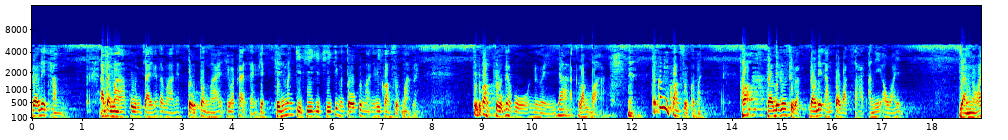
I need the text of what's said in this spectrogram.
เราได้ทำ อาตมาภูมิใจอาตมาเนี่ยปลูกต้นไม้ที่วัดแพร่แสงเทียนเห็นมันกี่ทีกี่ทีที่มันโตขึ้นมาเนี่ยมีความสุขมากเลย ที่เมื่อก่อนปลูกเนี่ยโหเหนื่อยยากลำบากเนี่ยแต่ก็มีความสุขกับมัน เพราะเราได้รู้สึกว่าเราได้ทำประวัติศาสตร์อันนี้เอาไว้ อย่างน้อย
